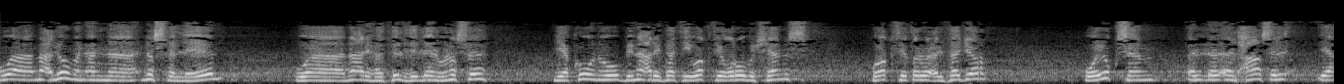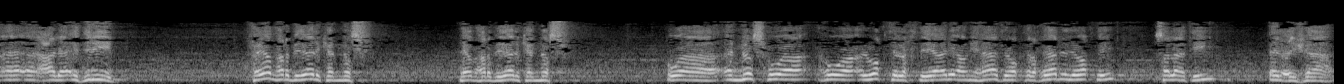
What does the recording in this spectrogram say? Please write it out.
ومعلوم أن نصف الليل ومعرفة ثلث الليل ونصفه يكون بمعرفة وقت غروب الشمس وقت طلوع الفجر ويقسم الحاصل على اثنين. فيظهر بذلك النصف. يظهر بذلك النصف. والنصف هو هو الوقت الاختياري أو نهاية الوقت الاختياري لوقت صلاة العشاء.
